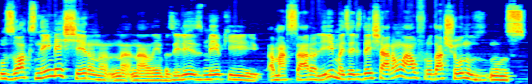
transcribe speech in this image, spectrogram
os orcs nem mexeram na, na, na lembas. Eles meio que amassaram ali, mas eles deixaram lá. O Frodo achou nos, nos,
